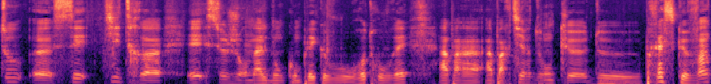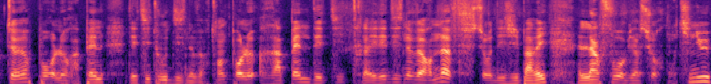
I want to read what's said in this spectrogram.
tous euh, ces titres et ce journal donc complet que vous retrouverez à, partir donc de presque 20h pour le rappel des titres ou 19h30 pour le rappel des titres. Il est 19h09 sur DigiParis. L'info, bien sûr, continue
